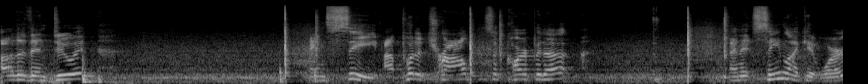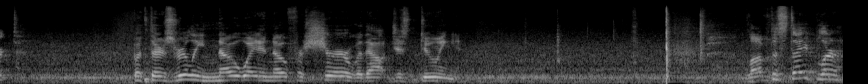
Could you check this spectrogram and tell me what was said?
Other than do it see. I put a trial piece of carpet up and it seemed like it worked, but there's really no way to know for sure without just doing it. Love the stapler.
